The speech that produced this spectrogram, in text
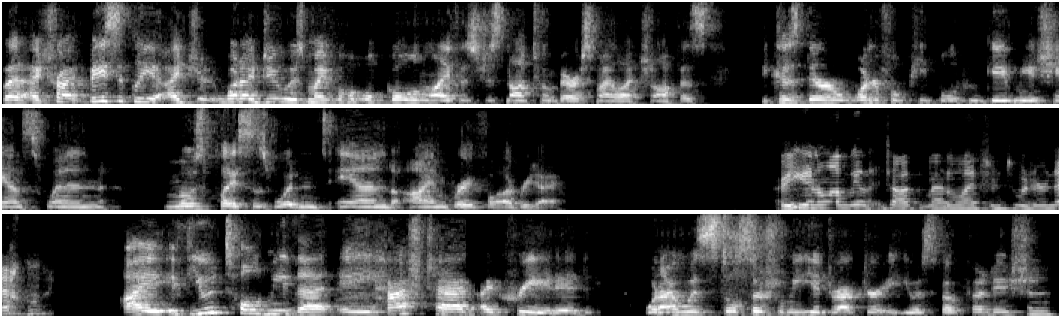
But I try. Basically, I what I do is my whole goal in life is just not to embarrass my election office because there are wonderful people who gave me a chance when most places wouldn't, and I'm grateful every day. Are you gonna let me talk about election Twitter now? I, if you had told me that a hashtag I created when I was still social media director at US Vote Foundation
